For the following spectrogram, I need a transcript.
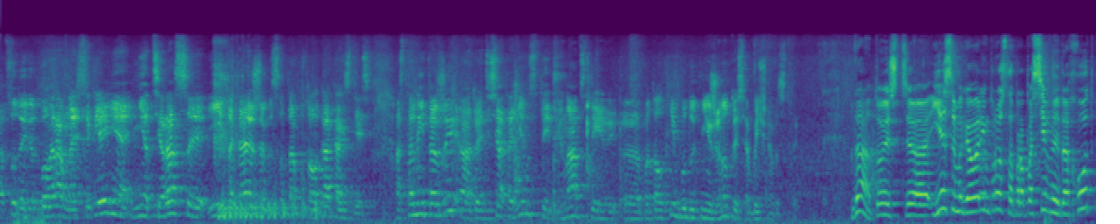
Отсюда идет панорамное остекление, нет террасы и такая же высота потолка, как здесь. Остальные этажи, э, то есть 10, 11, 12 э, потолки будут ниже, ну то есть обычной высоты. Да, то есть, э, если мы говорим просто про пассивный доход,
